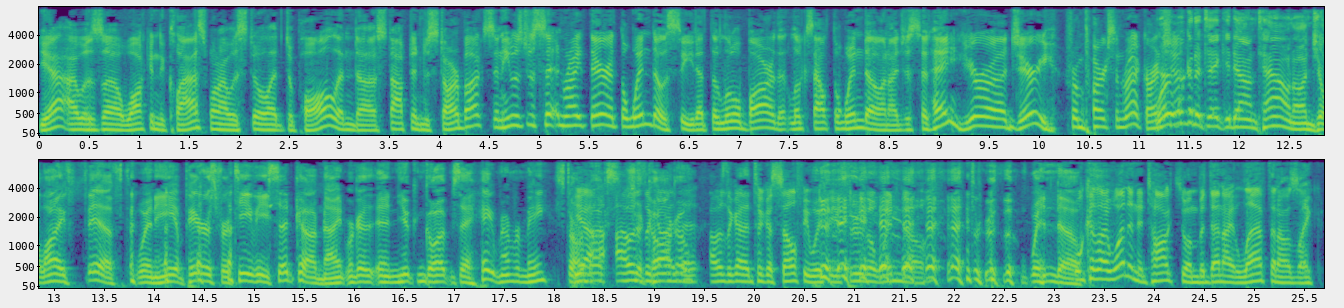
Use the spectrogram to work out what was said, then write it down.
Yeah, I was uh, walking to class when I was still at DePaul and uh, stopped into Starbucks, and he was just sitting right there at the window seat at the little bar that looks out the window. And I just said, "Hey, you're uh, Jerry from Parks and Rec, aren't We're, you?" we're going to take you downtown on July 5th when he appears for TV sitcom night. We're going to, and you can go up and say, "Hey, remember me? yeah, Starbucks, I, I was the guy Chicago." that I was the guy that took a selfie with you through the window. through the window. Well, because I in and talked to him, but then I left and I was like,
